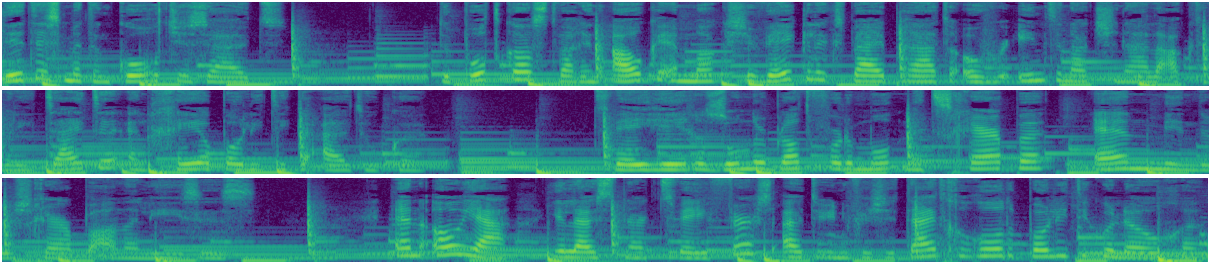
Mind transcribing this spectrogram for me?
Dit is Met een Korreltje Zuid. De podcast waarin Auke en Max je wekelijks bijpraten over internationale actualiteiten en geopolitieke uithoeken. Twee heren zonder blad voor de mond met scherpe en minder scherpe analyses. En oh ja, je luistert naar twee vers uit de universiteit gerolde politicologen.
